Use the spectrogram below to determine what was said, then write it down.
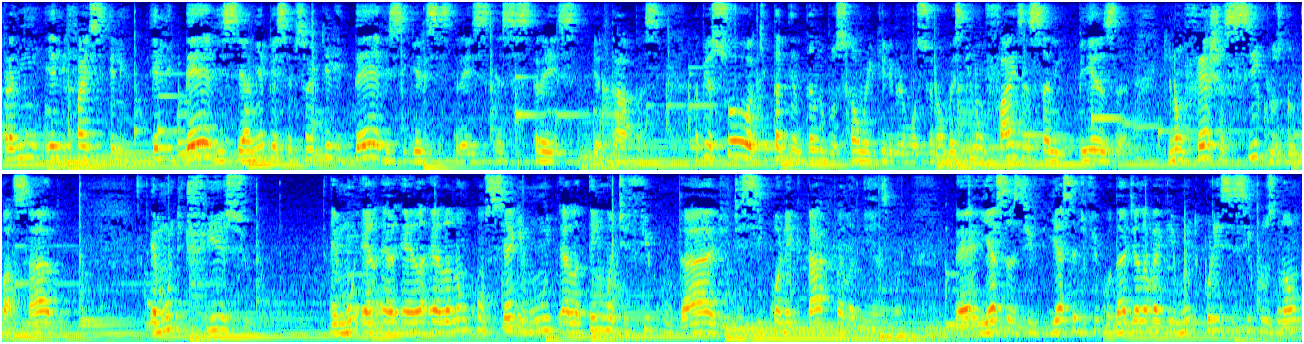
Para mim ele faz, ele, ele deve ser, a minha percepção é que ele deve seguir esses três, essas três etapas. A pessoa que está tentando buscar um equilíbrio emocional, mas que não faz essa limpeza, que não fecha ciclos do passado, é muito difícil. É ela, ela, ela não consegue muito, ela tem uma dificuldade de se conectar com ela mesma. Né? E, essas, e essa dificuldade ela vai vir muito por esses ciclos não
